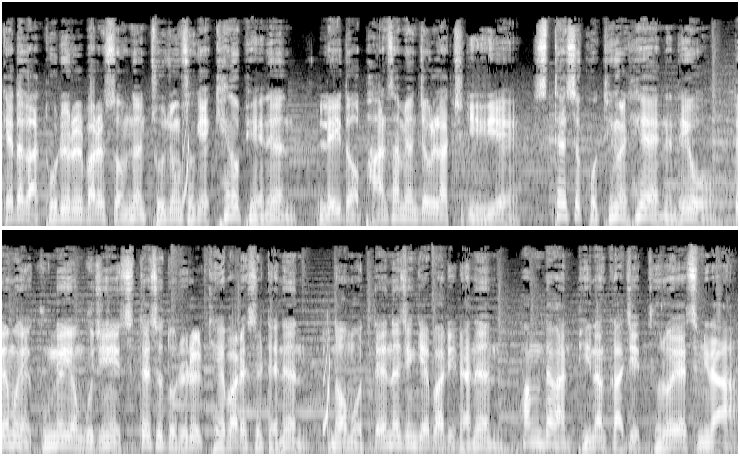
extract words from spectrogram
게다가 도료를 바를 수 없는 조종석의 캐노피에는 레이더 반사 면적을 낮추기 위해 스텔스 코팅을 해야 했는데요. 때문에 국내 연구진이 스텔스 도료를 개발했을 때는 너무 때늦은 개발이라는 황당한 비난까지 들어야 했습니다.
